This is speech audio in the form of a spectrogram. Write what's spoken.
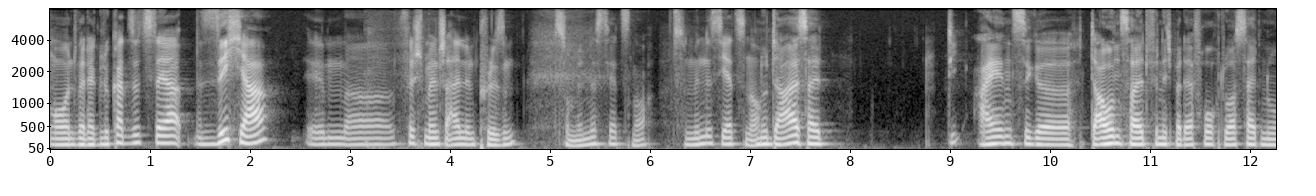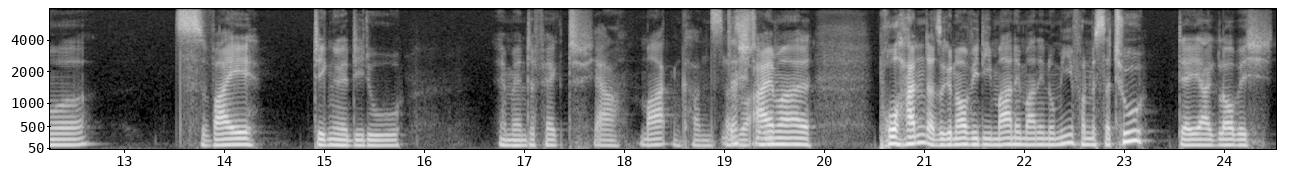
Und wenn er Glück hat, sitzt er sicher im äh, Fishman's Island Prison. Zumindest jetzt noch. Zumindest jetzt noch. Nur da ist halt die einzige Downside, finde ich, bei der Frucht. Du hast halt nur zwei Dinge, die du im Endeffekt ja marken kannst. Das Also stimmt. einmal pro Hand, also genau wie die Mane Mane no Mi von Mr. Two, der ja, glaube ich,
